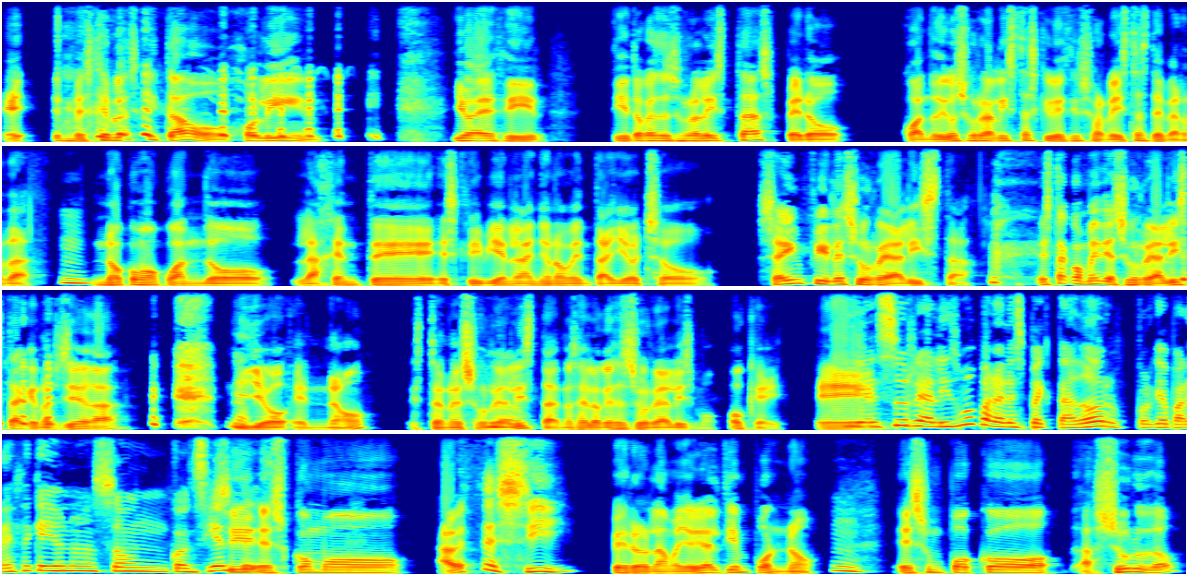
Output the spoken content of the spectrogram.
eh, es que me lo has quitado, jolín. Iba a decir, tiene toques de surrealistas, pero cuando digo surrealistas, quiero decir surrealistas de verdad. Mm. No como cuando la gente escribía en el año 98, Seinfeld es surrealista. Esta comedia surrealista que nos llega. No. Y yo, eh, no, esto no es surrealista, no, sé lo que es el surrealismo. Ok. Y Eh, es surrealismo para el espectador, porque parece que ellos no son sí, conscientes. es como. A veces sí, pero la mayoría del tiempo no. Mm. Es un poco absurdo.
